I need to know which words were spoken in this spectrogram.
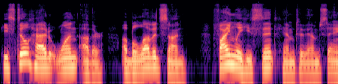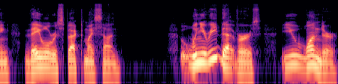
He still had one other, a beloved son. Finally, he sent him to them, saying, They will respect my son. When you read that verse, you wonder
